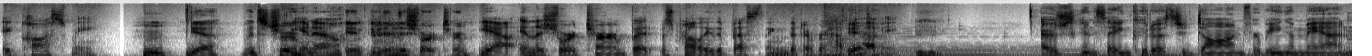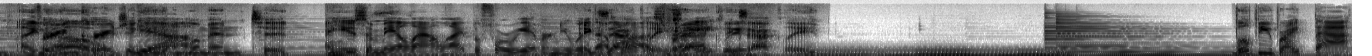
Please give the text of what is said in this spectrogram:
it cost me. Hmm. Yeah, it's true. You know? in, in the short term. Yeah, in the short term, but it was probably the best thing that ever happened Yeah. to me. Mm-hmm. I was just going to say, and kudos to Don for being a man, I for know. encouraging a young woman to And he was a male ally before we ever knew what exactly, that was, right? Exactly. exactly. We'll be right back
